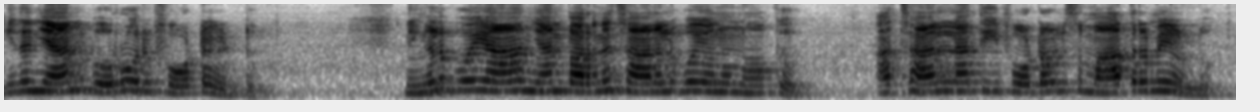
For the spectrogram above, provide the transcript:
ഇത് ഞാൻ വെറും ഒരു ഫോട്ടോ ഇട്ടു. നിങ്ങൾ പോയി ആ ഞാൻ പറഞ്ഞ ചാനൽ പോയി ഒന്ന് നോക്ക്. ആ ചാനലിനകത്ത് ഈ ഫോട്ടോസ് മാത്രമേ ഉള്ളൂ.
